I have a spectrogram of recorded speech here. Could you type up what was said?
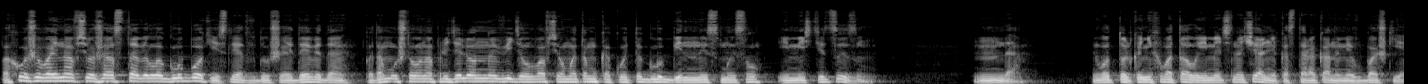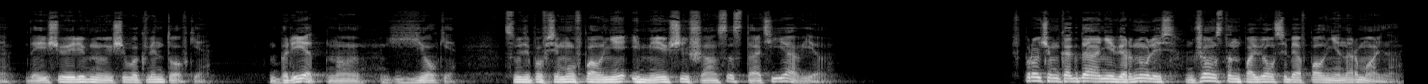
Похоже, война все же оставила глубокий след в душе Дэвида, потому что он определенно видел во всем этом какой-то глубинный смысл и мистицизм. М да. Вот только не хватало иметь начальника с тараканами в башке, да еще и ревнующего к винтовке. Бред, но... елки. Судя по всему, вполне имеющий шансы стать явью. Впрочем, когда они вернулись, Джонстон повел себя вполне нормально.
